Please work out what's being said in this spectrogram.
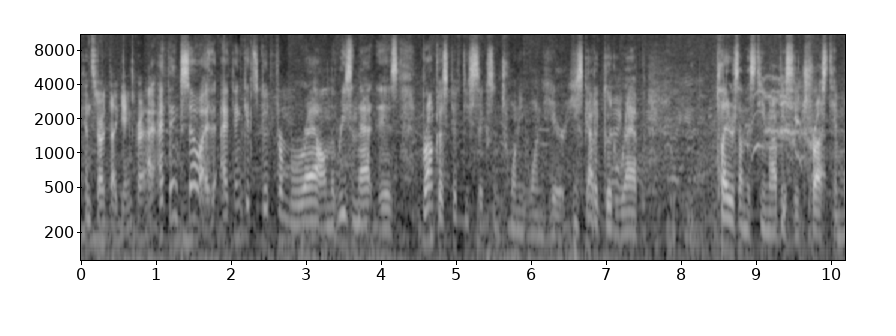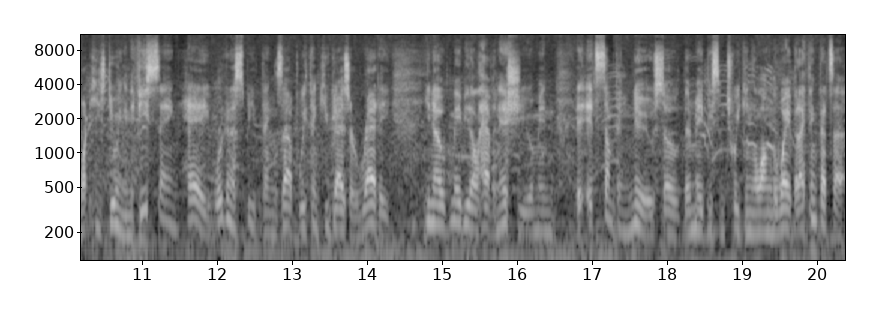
can start that game prep? I, I think so. I, I, think it's good for morale, and the reason that is Broncos 56 and 21 here. He's got a good rep. Players on this team obviously trust him, what he's doing, and if he's saying, "Hey, we're going to speed things up. We think you guys are ready," you know, maybe they'll have an issue. I mean, it's something new, so there may be some tweaking along the way. But I think that's a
